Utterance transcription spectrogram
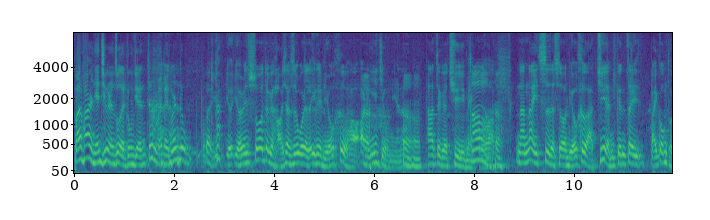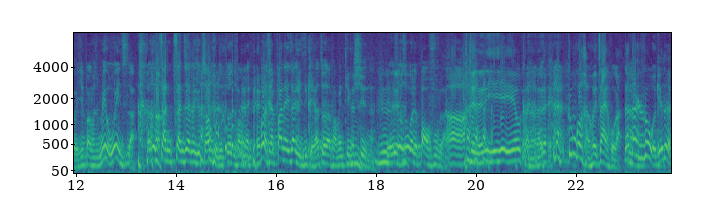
反反而年轻人坐在中间。这美美国人都 有有人说这个好像是为了，因为刘贺哈，二零一九年啊，嗯嗯，他这个去美国啊，那那一次的时候，刘贺啊，居然跟在白宫椭圆形办公室没有位置啊，他就站 站在那个川普的桌子旁边，后来才搬了一张椅子给他坐在旁边听训。有人说是为了报复了啊，对对，也也也有可能。中国很会在乎了，但但是说，我觉得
